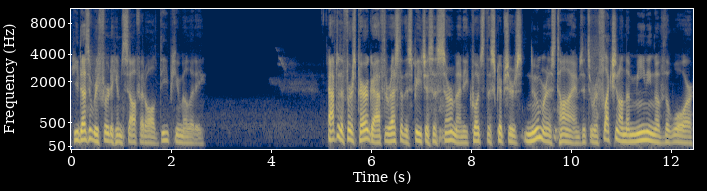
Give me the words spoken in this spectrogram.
He doesn't refer to himself at all. Deep humility. After the first paragraph, the rest of the speech is a sermon. He quotes the scriptures numerous times. It's a reflection on the meaning of the war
